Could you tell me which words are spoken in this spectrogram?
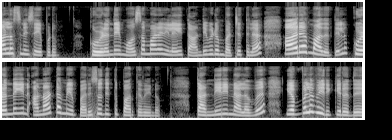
ஆலோசனை செய்யப்படும். குழந்தை மோசமான நிலையை தாண்டிவிடும் பட்சத்தில் ஆறாம் மாதத்தில் குழந்தையின் அனாட்டமியை பரிசோதித்து பார்க்க வேண்டும். தண்ணீரின் அளவு எவ்வளவு இருக்கிறது?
